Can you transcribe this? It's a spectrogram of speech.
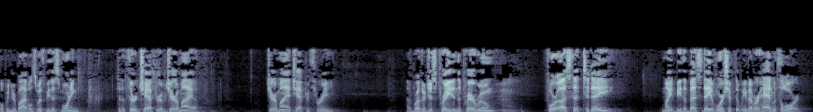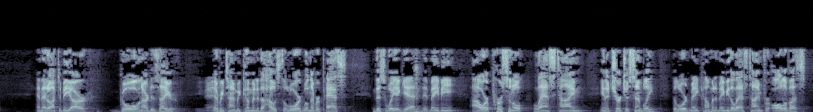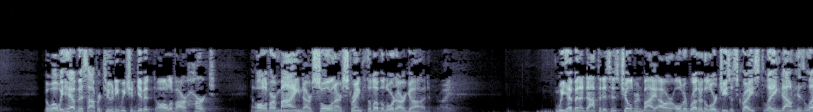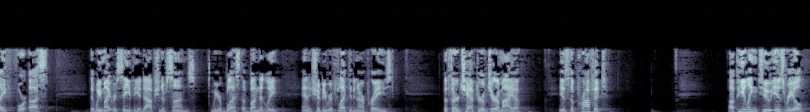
Open your Bibles with me this morning to the third chapter of Jeremiah. Jeremiah chapter 3. A brother just prayed in the prayer room for us that today might be the best day of worship that we've ever had with the Lord. And that ought to be our goal and our desire. Amen. Every time we come into the house of the Lord, we'll never pass this way again. It may be our personal last time in a church assembly. The Lord may come and it may be the last time for all of us. But while we have this opportunity, we should give it all of our heart, all of our mind, our soul, and our strength to love the Lord our God. Right. We have been adopted as His children by our older brother, the Lord Jesus Christ, laying down His life for us that we might receive the adoption of sons. We are blessed abundantly and it should be reflected in our praise. The third chapter of Jeremiah is the prophet appealing to Israel,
